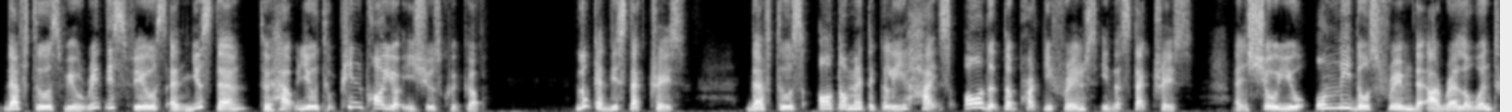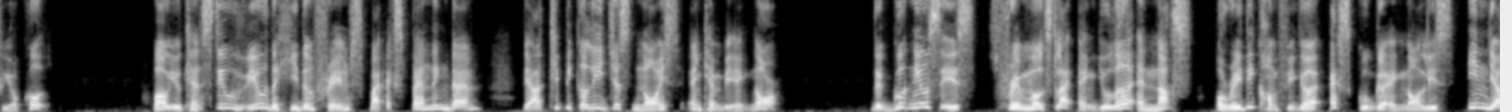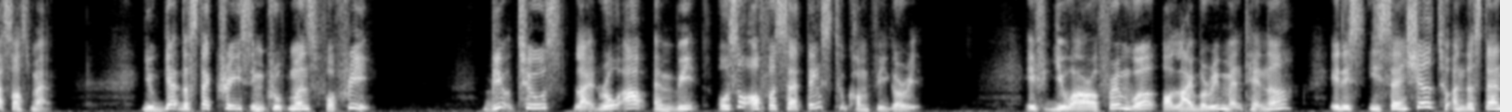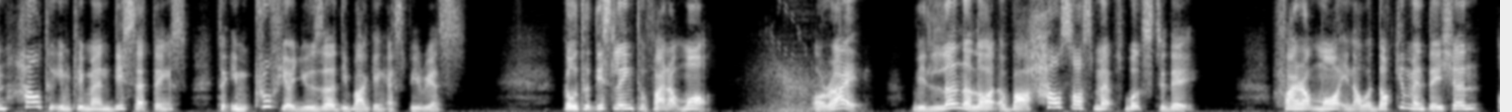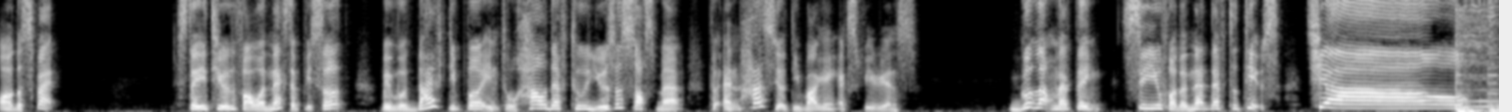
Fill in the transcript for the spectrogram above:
DevTools will read these fields and use them to help you to pinpoint your issues quicker. Look at this stack trace. DevTools automatically hides all the third-party frames in the stack trace and show you only those frames that are relevant to your code. While you can still view the hidden frames by expanding them, they are typically just noise and can be ignored. The good news is, frameworks like Angular and Nuxt already configure X Google Ignore list in their source map. You get the stack trace improvements for free. Build tools like Rollup and Vite also offer settings to configure it. If you are a framework or library maintainer, it is essential to understand how to implement these settings to improve your user debugging experience. Go to this link to find out more. Alright, we learned a lot about how source maps works today. Find out more in our documentation or the spec. Stay tuned for our next episode. We will dive deeper into how DevTools uses source map to enhance your debugging experience. Good luck mapping! See you for the next DevTools tips. Ciao!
